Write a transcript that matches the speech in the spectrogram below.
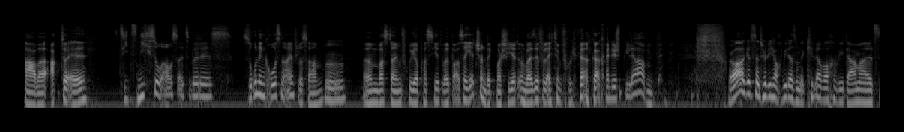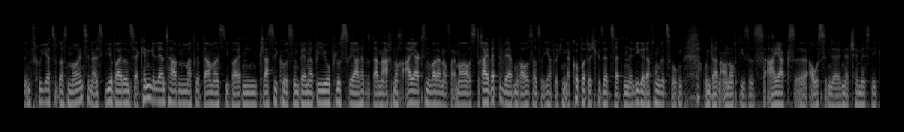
Aber aktuell sieht es nicht so aus, als würde es so einen großen Einfluss haben. Mhm. Ähm, was da im Frühjahr passiert, weil Barca jetzt schon wegmarschiert und weil sie vielleicht im Frühjahr gar keine Spiele haben. Ja, gibt es natürlich auch wieder so eine Killerwoche wie damals im Frühjahr 2019, als wir beide uns ja kennengelernt haben in Madrid. Damals die beiden Klassikus in Bernabeu plus Real hatte danach noch Ajax und war dann auf einmal aus drei Wettbewerben raus. Also ihr habt euch in der Copa durchgesetzt, seid in der Liga davon gezogen und dann auch noch dieses Ajax äh, aus in der, in der Champions League.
